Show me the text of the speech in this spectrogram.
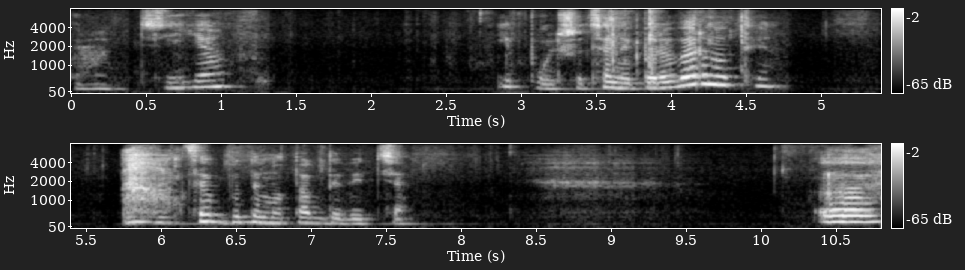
Франція і Польща. Це не перевернути. Це будемо так дивитися. Е.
